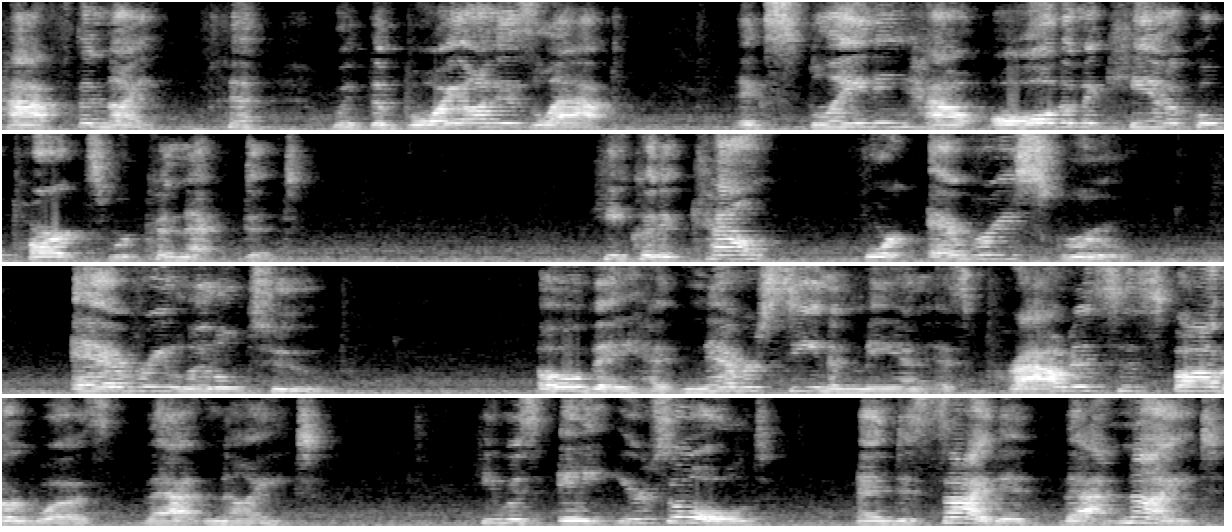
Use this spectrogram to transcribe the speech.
half the night with the boy on his lap, explaining how all the mechanical parts were connected. He could account for every screw, every little tube. Ove had never seen a man as proud as his father was that night. He was eight years old and decided that night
